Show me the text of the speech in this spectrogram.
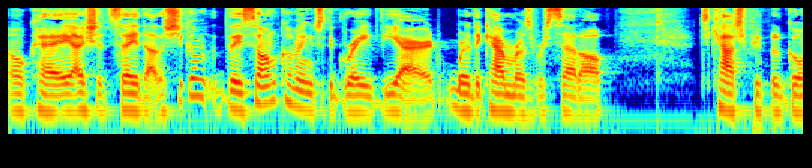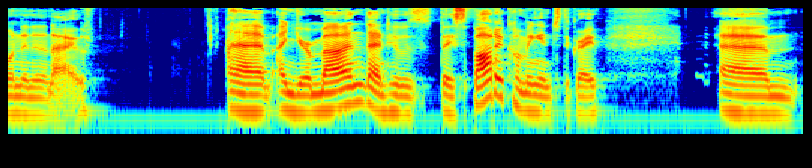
Okay, I should say that. They, come, they saw him coming to the graveyard where the cameras were set up to catch people going in and out. Um, and your man then, who was they spotted coming into the grave, um,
